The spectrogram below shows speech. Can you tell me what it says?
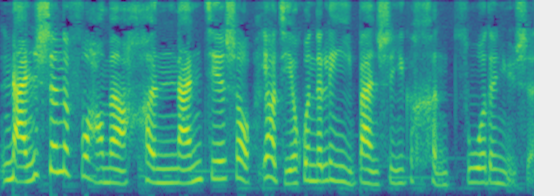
男生的富豪们，很难接受要结婚的另一半是一个很作的女生。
